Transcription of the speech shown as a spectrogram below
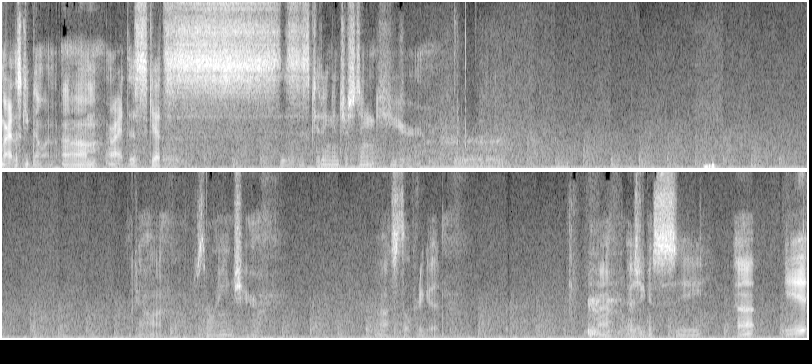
all right, let's keep going. Um, all right, this gets this is getting interesting here. Okay, hold on. The range here? Oh, it's good. Uh, as you can see, uh, it.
